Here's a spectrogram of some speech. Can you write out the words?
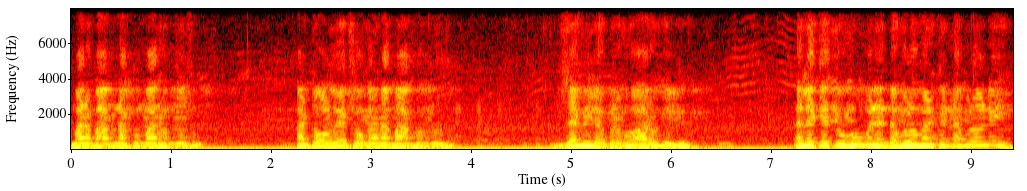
મારા બાપના કુમાર સમજુ છું? આ ટોળું એક છોકરાના બાપ સમજુ છું? જમી લો પ્રભુ, આરોગી લ્યો. એટલે કે તું હું મને નબળો મને કે નબળો નહીં?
